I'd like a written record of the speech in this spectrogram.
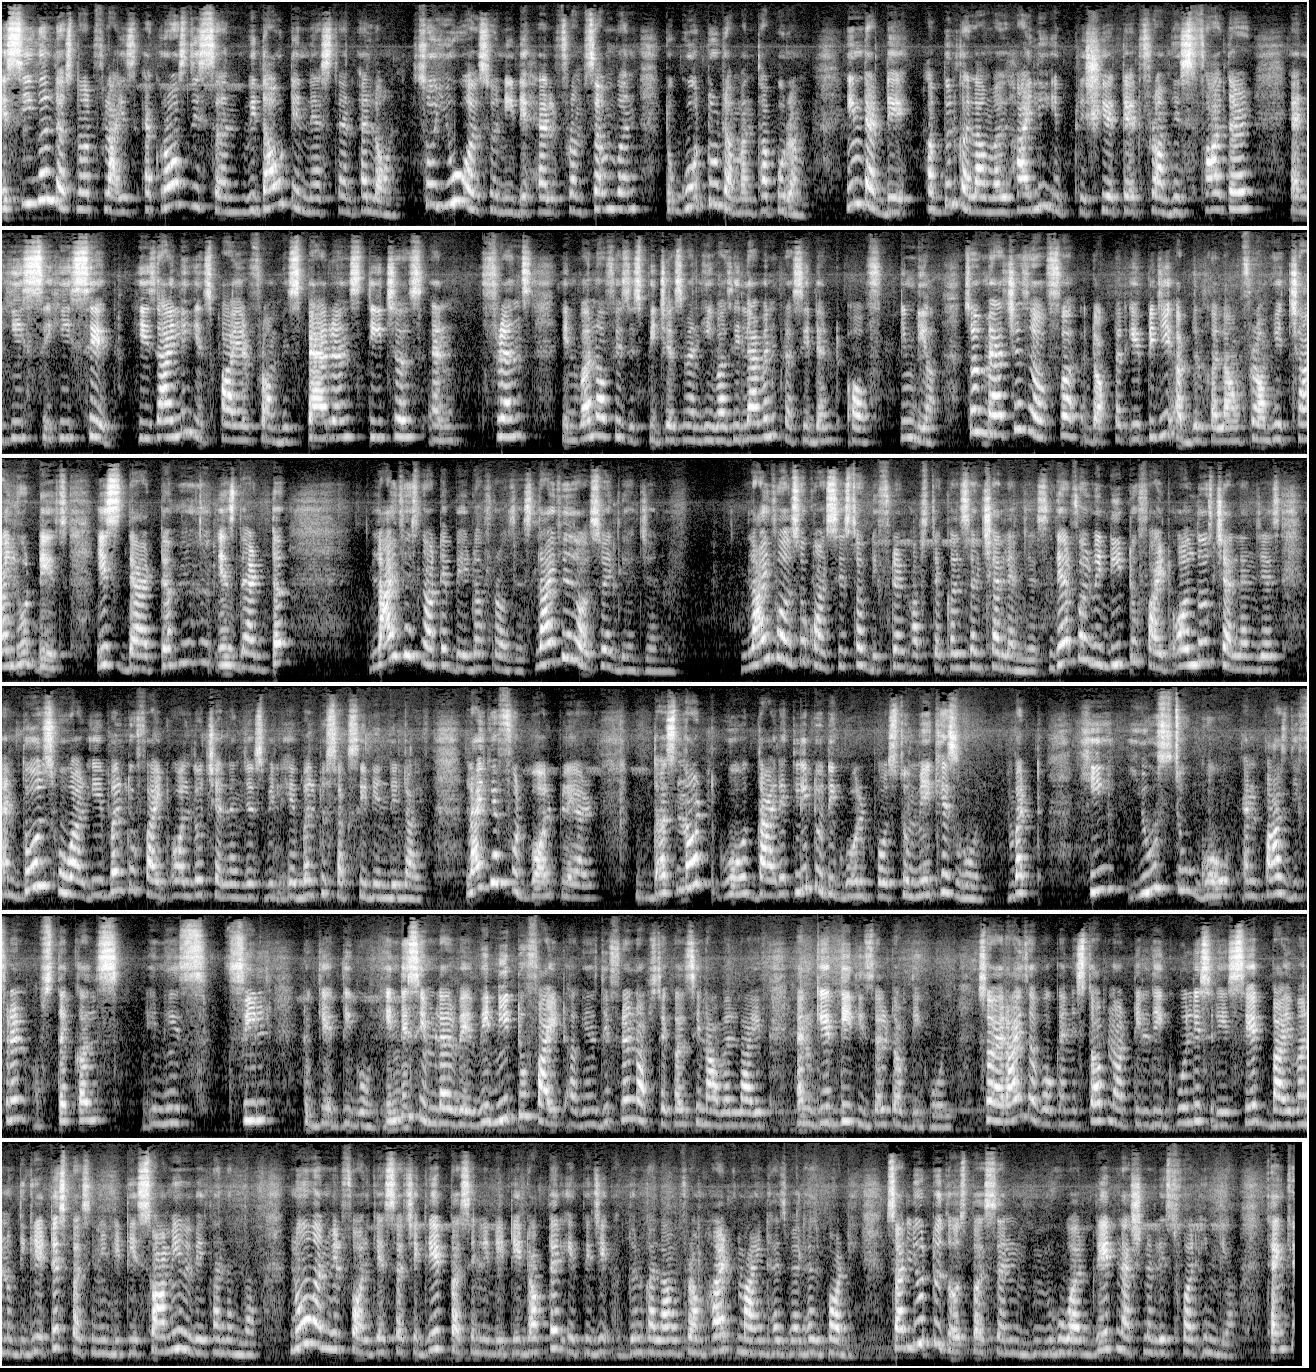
a seagull does not fly across the sun without a nest and alone. So you also need a help from someone to go to Ramanathapuram. In that day, Abdul Kalam was highly appreciated from his father and he, he said he is highly inspired from his parents, teachers and friends in one of his speeches when he was 11th president of India. So matches of uh, Dr. APJ Abdul Kalam from his childhood days is that is that uh, Life is not a bed of roses. Life is also a great journey. Life also consists of different obstacles and challenges. Therefore, we need to fight all those challenges and those who are able to fight all those challenges will able to succeed in the life. Like a football player does not go directly to the goal post to make his goal, but he used to go and pass different obstacles in his field to get the goal. In the similar way, we need to fight against different obstacles in our life and get the result of the goal. So arise, awoke and stop not till the goal is reached, said by one of the greatest personalities, Swami Vivekananda. No one will forget such a great personality, Dr. APJ Abdul Kalam from heart, mind as well as body. Salute to those persons who are great nationalists for India. Thank you.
